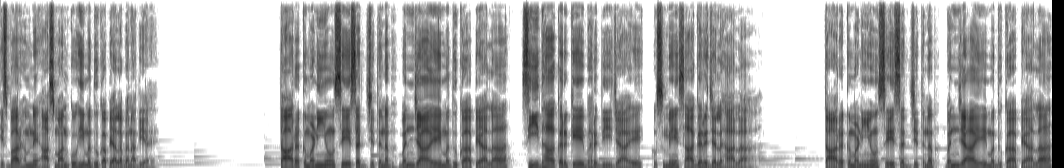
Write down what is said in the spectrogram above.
इस बार हमने आसमान को ही मधु का प्याला बना दिया है। तारक मणियों से सज्जित नभ बन जाए मधु का प्याला, सीधा करके भर दी जाए उसमें सागर जलहाला। तारक मणियों से सज्जित नभ बन जाए मधु का प्याला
